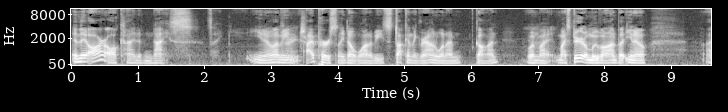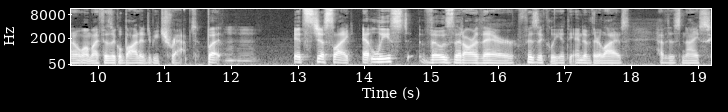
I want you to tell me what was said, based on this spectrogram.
and they are all kind of nice. It's like, you know, I mean. I personally don't want to be stuck in the ground when I'm gone. When hmm. my my spirit will move on, but you know, I don't want my physical body to be trapped. But mm-hmm. it's just like at least those that are there physically at the end of their lives have this nice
